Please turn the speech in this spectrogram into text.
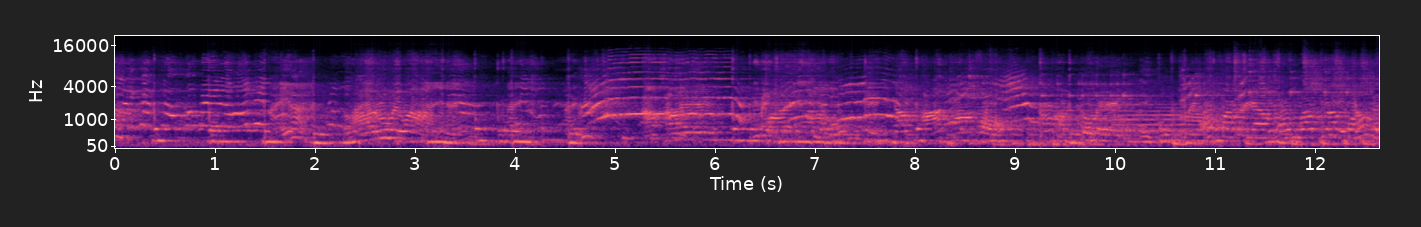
ะไหนล่ะหารู้ไหมว่า ไหนไหนไหนไหนพี่ใครไปของจริงกับหาทางออกทำตัวเองไอ้คุ้มค่าปัญญาผมรับรับบทโด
